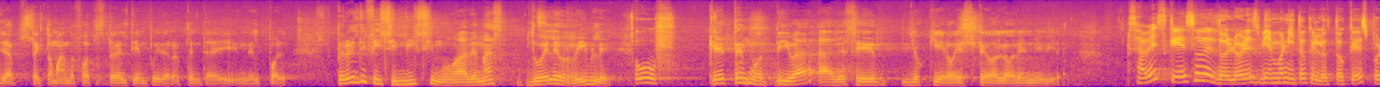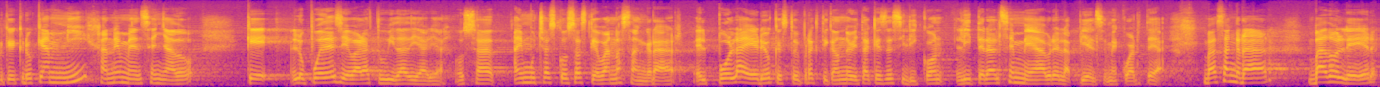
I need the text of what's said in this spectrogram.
ya pues, estoy tomando fotos todo el tiempo y de repente ahí en el pole. Pero es dificilísimo, además duele horrible. Uf, ¿Qué te motiva a decir yo quiero este dolor en mi vida? ¿Sabes que eso del dolor es bien bonito que lo toques? Porque creo que a mí, Jane me ha enseñado que lo puedes llevar a tu vida diaria. O sea, hay muchas cosas que van a sangrar. El pol aéreo que estoy practicando ahorita, que es de silicón, literal se me abre la piel, se me cuartea. Va a sangrar, va a doler,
